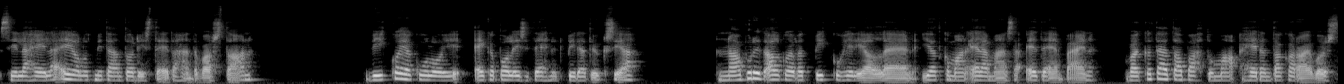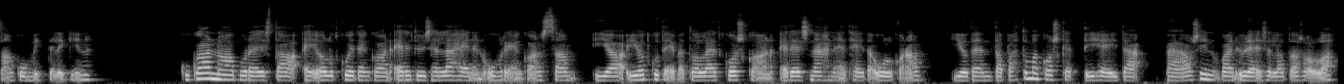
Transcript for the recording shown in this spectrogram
sillä heillä ei ollut mitään todisteita häntä vastaan. Viikkoja kului, eikä poliisi tehnyt pidätyksiä. Naapurit alkoivat pikkuhiljalleen jatkamaan elämäänsä eteenpäin, vaikka tämä tapahtuma heidän takaraivoissaan kummittelikin. Kukaan naapureista ei ollut kuitenkaan erityisen läheinen uhrien kanssa, ja jotkut eivät olleet koskaan edes nähneet heitä ulkona, joten tapahtuma kosketti heitä pääosin vain yleisellä tasolla.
